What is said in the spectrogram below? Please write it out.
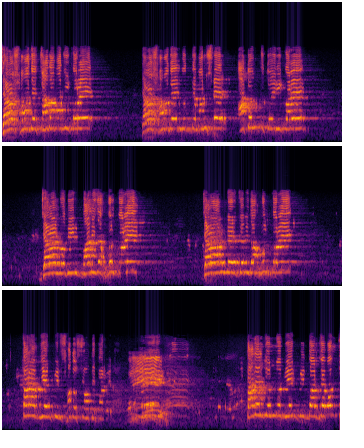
যারা সমাজে চাঁদাবাজি করে, যারা সমাজের মধ্যে মানুষের আতঙ্ক তৈরি করে, যারা নদীর বালি দখল করে, যারা অন্যের জমি দখল করে, তারা বিএনপির সদস্য হতে পারবে না। তাদের জন্য বিএনপির দরজা বন্ধ।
